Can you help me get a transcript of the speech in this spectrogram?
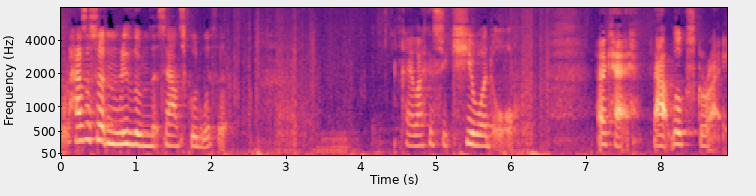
It has a certain rhythm that sounds good with it. Okay, like a secure door. Okay, that looks great.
